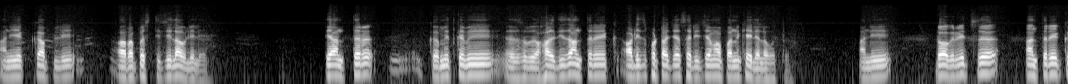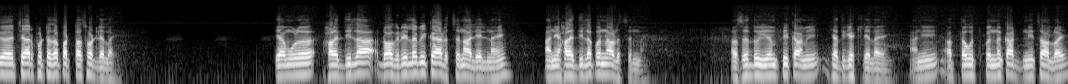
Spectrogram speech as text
आणि एक आपली आरापस्तीची लावलेली आहे. ते अंतर कमीत कमी अ, हळदीचं अंतर एक अडीच फुटाच्या सरीच्या मापानं केलेलं होतं. आणि डॉगरीचं अंतर एक चार फुटाचा पट्टा सोडलेला आहे. त्यामुळं हळदीला डॉगरीला बी काय अडचण आलेली नाही आणि हळदीला पण अडचण नाही. असं दुय्यम पीक आम्ही ह्यात घेतलेलं आहे. आणि आत्ता उत्पन्न काढणी चालू आहे.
